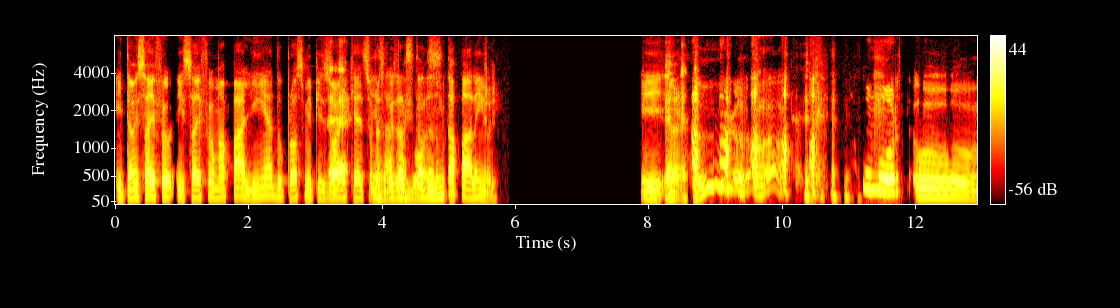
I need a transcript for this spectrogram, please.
Então isso aí foi isso aí foi uma palhinha do próximo episódio que é sobre Exato, as coisas você tá boas. dando muita palha, hein, Yuri? E é. Humor. o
